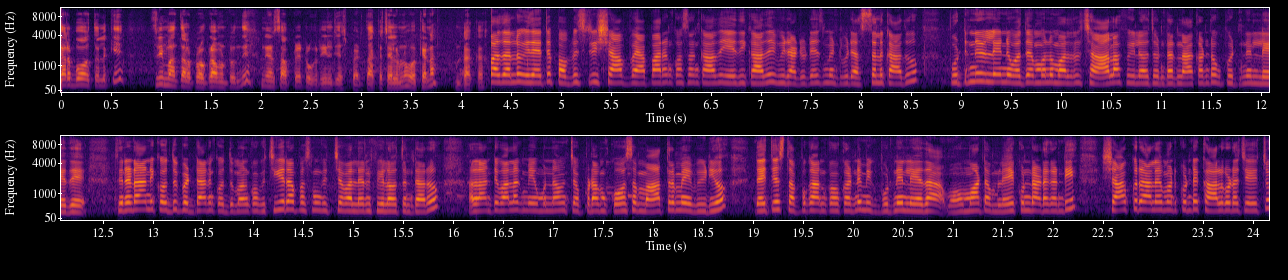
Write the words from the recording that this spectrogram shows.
గర్భవతులకి శ్రీమంతాల ప్రోగ్రామ్ ఉంటుంది. నేను సపరేట్ ఒక రీల్ చేసి పెడతా. అక్క ఓకేనా? ఉంటాక బదులు ఇదైతే పబ్లిసిటీ షాప్ వ్యాపారం కోసం కాదు ఏది కాదు. వీడి అడ్వర్టైజ్మెంట్ వీడి అస్సలు కాదు. పుట్టినీళ్ళు లేని ఉదయములు మొదలు చాలా ఫీల్ అవుతుంటారు. నాకంటూ ఒక పుట్టినీళ్ళు లేదే. తినడానికి వద్దు పెట్టడానికి వద్దు. మనకు ఒక చీర పసుపు ఇచ్చే వాళ్ళని ఫీల్ అవుతుంటారు. అలాంటి వాళ్ళకి మేము చెప్పడం కోసం మాత్రమే వీడియో. దయచేసి తప్పుగా అనుకోకండి. మీకు పుట్టినీళ్ళు లేదా మొహమాటం లేకుండా అడగండి. షాప్కి రాలేమనుకుంటే కాల్ కూడా చేయొచ్చు.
